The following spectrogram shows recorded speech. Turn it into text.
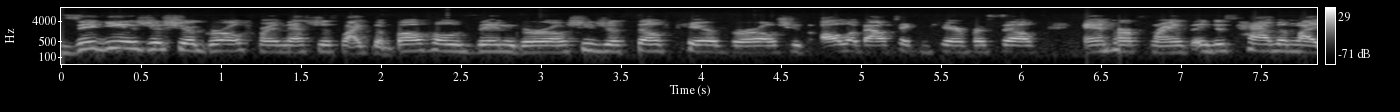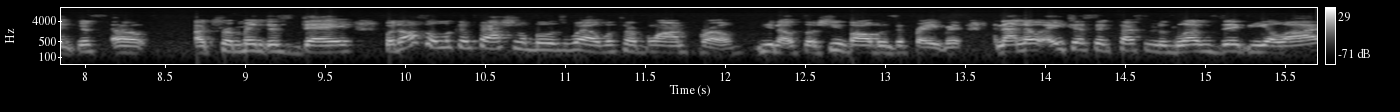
Ziggy is just your girlfriend. That's just like the boho zen girl. She's your self care girl. She's all about taking care of herself and her friends and just having like just a, a tremendous day, but also looking fashionable as well with her blonde fro. You know, so she's always a favorite. And I know HSN customers love Ziggy a lot.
